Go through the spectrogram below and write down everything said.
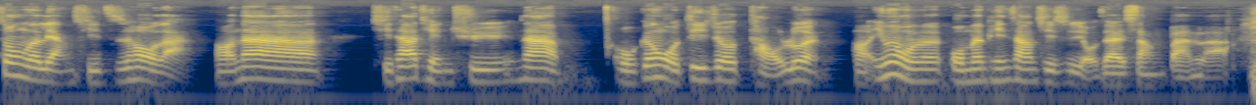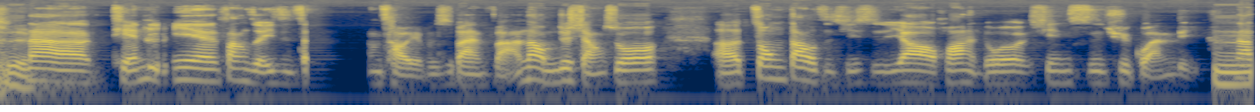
种了两期之后啦，好，那其他田区，那我跟我弟就讨论啊，因为我们我们平常其实有在上班啦，是，那田里面放着一直长草也不是办法，那我们就想说。呃，种稻子其实要花很多心思去管理。嗯、那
